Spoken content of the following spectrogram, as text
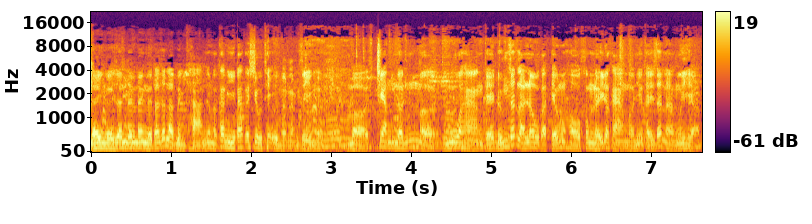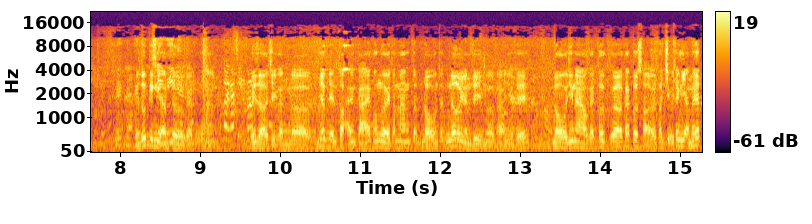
đây người dân đây người ta rất là bình thản nhưng mà các đi các cái siêu thị mà làm gì mà mở chen lấn mở mua hàng thế đứng rất là lâu cả tiếng đồng hồ không lấy được hàng mà như thế rất là nguy hiểm. Phải rút kinh nghiệm từ cái vụ hàng. Bây giờ chỉ cần ờ, nhấc điện thoại một cái có người ta mang tận đồ tận nơi làm gì mà phải như thế. Đồ như nào cái cơ, các cơ sở ta chịu trách nhiệm hết.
